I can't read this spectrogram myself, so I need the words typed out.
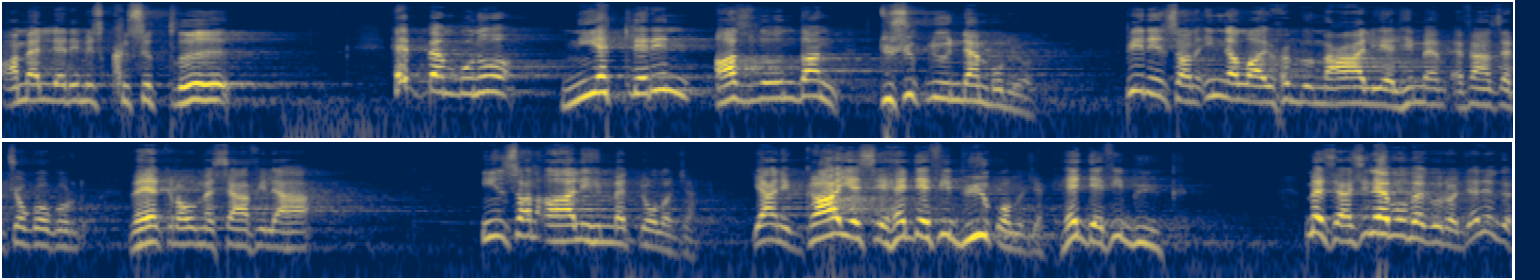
amellerimiz kısıtlı. Hep ben bunu niyetlerin azlığından, düşüklüğünden buluyorum. Bir insanı innallâhu yuhubbu mealiyel himem Efendimiz çok okurdu. Ve yekrahu mesafilaha. İnsan âli himmetli olacak. Yani gayesi, hedefi büyük olacak. Hedefi büyük. Mesela şimdi Ebu Bekir Hoca diyor ki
